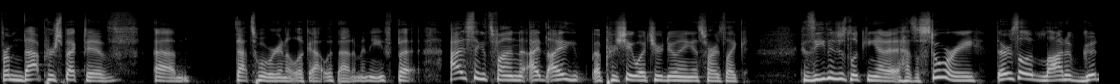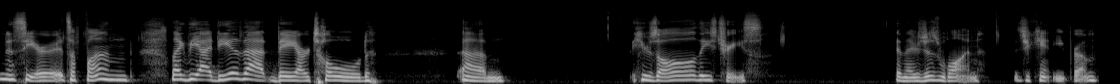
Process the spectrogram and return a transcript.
from that perspective, um, that's what we're going to look at with Adam and Eve. But I just think it's fun. I, I appreciate what you're doing as far as like, because even just looking at it has a story, there's a lot of goodness here. It's a fun, like the idea that they are told, um, here's all these trees, and there's just one that you can't eat from,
